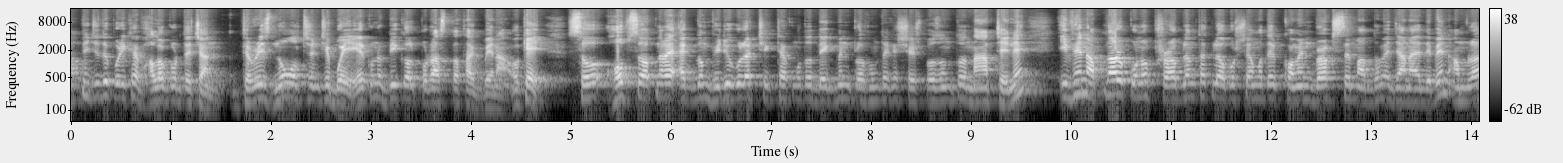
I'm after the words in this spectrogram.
আপনি যদি পরীক্ষায় ভালো করতে চান there is no alternative way এর কোনো বিকল্প রাস্তা থাকবে না ওকে সো হোপসো আপনারা একদম ভিডিওগুলো ঠিকঠাক মতো দেখবেন প্রথম থেকে শেষ পর্যন্ত না টেনে। ইভেন আপনার কোনো প্রবলেম থাকলে অবশ্যই আমাদের কমেন্ট বক্সের মাধ্যমে জানায় দেবেন। আমরা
